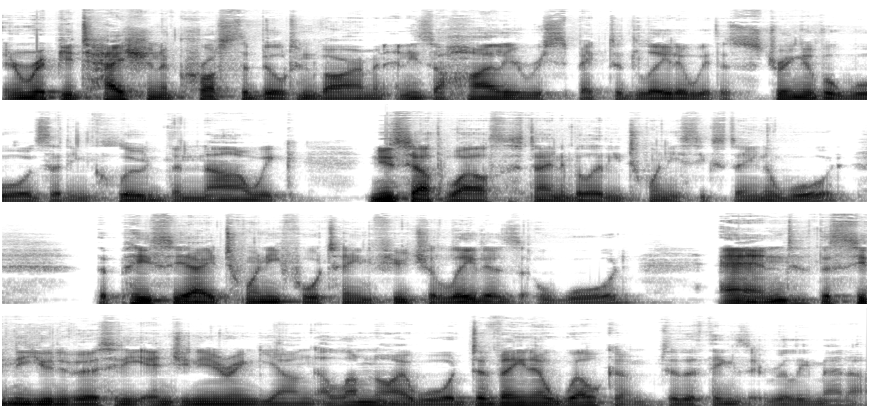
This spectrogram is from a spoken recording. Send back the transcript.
and reputation across the built environment and is a highly respected leader with a string of awards that include the NAWIC New South Wales Sustainability 2016 Award, the PCA 2014 Future Leaders Award, and the Sydney University Engineering Young Alumni Award. Davina, welcome to the things that really matter.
